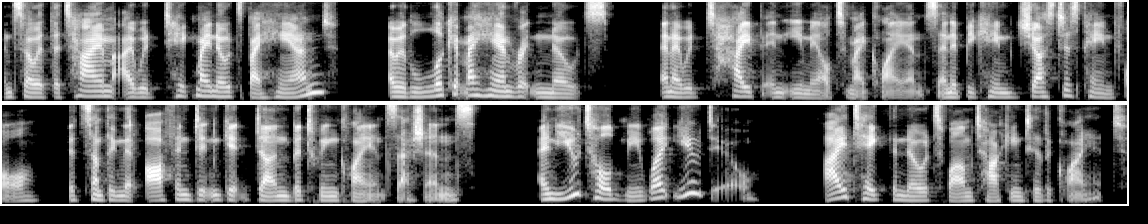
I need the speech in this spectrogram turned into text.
And so at the time, I would take my notes by hand, I would look at my handwritten notes, and I would type an email to my clients. And it became just as painful it's something that often didn't get done between client sessions. And you told me what you do. I take the notes while I'm talking to the client.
